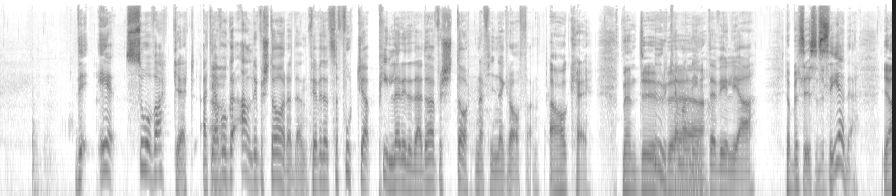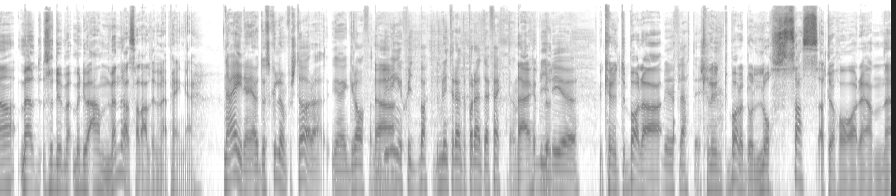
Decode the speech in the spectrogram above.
Det är så vackert att jag Ja. vågar aldrig förstöra den. För jag vet att så fort jag pillar i det där, då har jag förstört den här fina grafen. Ja, okej. Men du... Hur kan man eh, inte vilja Ja, precis. Se det? ja, men, så du, men du använder alltså aldrig dina pengar? Nej, nej, då skulle de förstöra eh, grafen. Det Ja. blir ingen skitback, det blir inte ränta på ränta-effekten. Nej, då blir det ju Kan du inte bara, blir det flattish. kan du inte bara då låtsas att du har en,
